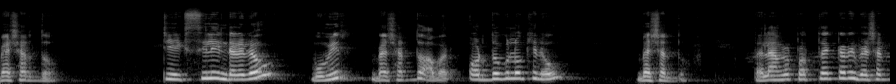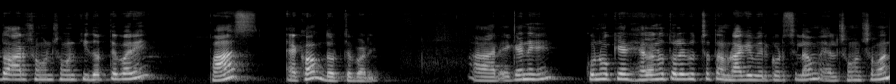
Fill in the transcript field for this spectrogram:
ব্যাসার্ধ, ঠিক সিলিন্ডারেরও বমির ব্যাসার্ধ, আবার অর্ধগোলকেরও ব্যাসার্ধ। তাহলে আমরা প্রত্যেকটারই ব্যাসার্ধ আর সমান সমান কী ধরতে পারি? পাঁচ একক ধরতে পারি। আর এখানে কোনকের হেলানো তলের উচ্চতা আমরা আগে বের করছিলাম এল সমান সমান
